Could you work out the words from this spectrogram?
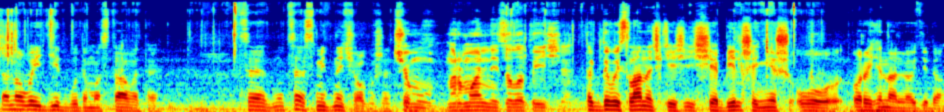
Та новий дід будемо ставити. Це, ну, це смітничок вже. Чому? Нормальний золотий ще. Так дивись, ланочки ще- більше, ніж у оригінального діда.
